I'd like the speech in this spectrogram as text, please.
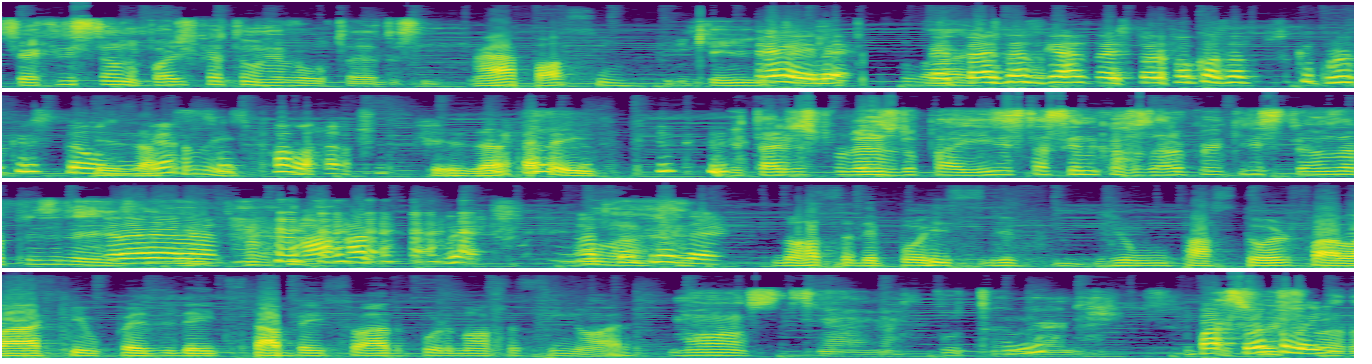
Você é cristão, não pode ficar tão revoltado assim. ah, posso sim. E quem. Ei, me- metade das guerras da história foi causada por, cristãos. Nessas Exatamente. suas palavras. Exatamente. Metade dos problemas do país está sendo causado por cristãos na presidência. Não, não, não. Há, há Vamos lá. controvérsia. Nossa, depois de, de um pastor falar que o presidente está abençoado por Nossa Senhora. Nossa senhora, puta merda. O pastor falou isso.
